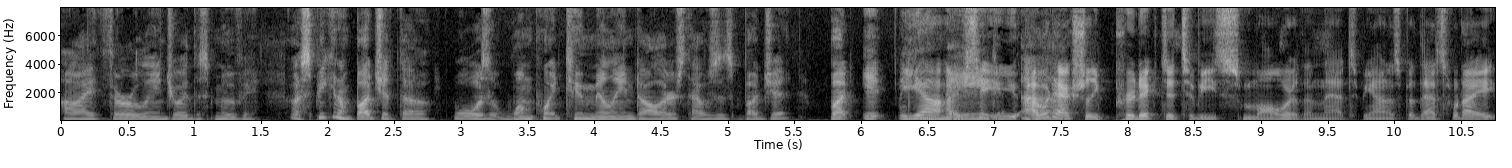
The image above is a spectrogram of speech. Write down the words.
I thoroughly enjoyed this movie. Uh, speaking of budget, though, what was it? One point two million dollars. That was its budget, but it. Yeah, made, actually, uh, I would uh, actually predict it to be smaller than that, to be honest. But that's what I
